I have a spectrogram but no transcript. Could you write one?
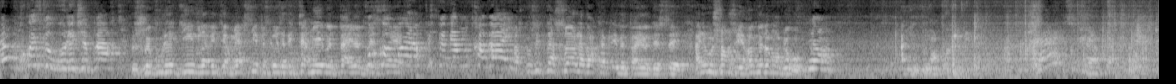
Alors pourquoi est-ce que vous voulez que je parte Je vous l'ai dit, vous avez été remercié parce que vous avez terminé votre période d'essai. Pourquoi moi alors que je fais bien mon travail Parce que vous êtes la seule à avoir terminé votre période d'essai. Allez vous changer, revenez dans mon bureau. Non. Allez, vous en prie. Arrête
